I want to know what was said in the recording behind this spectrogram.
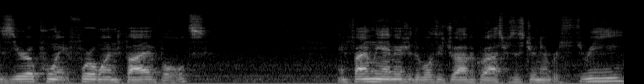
0.415 volts. And finally I measure the voltage drop across resistor number 3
